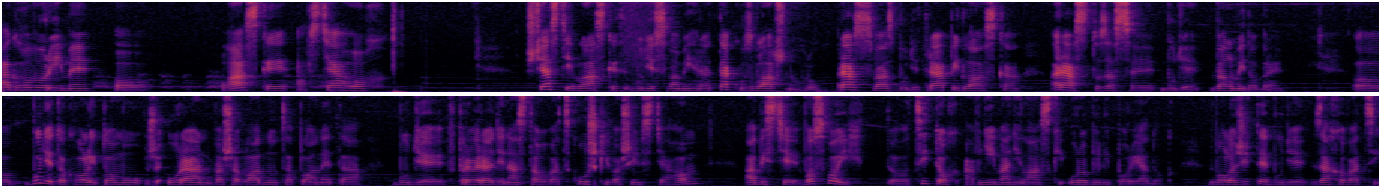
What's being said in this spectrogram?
Ak hovoríme o láske a vzťahoch, šťastie v láske bude s vami hrať takú zvláštnu hru. Raz vás bude trápiť láska raz to zase bude veľmi dobré. Bude to kvôli tomu, že Urán, vaša vládnúca planéta, bude v prvé rade nastavovať skúšky vašim vzťahom, aby ste vo svojich citoch a vnímaní lásky urobili poriadok. Dôležité bude zachovať si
